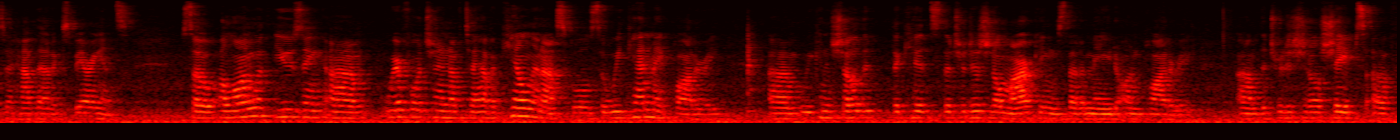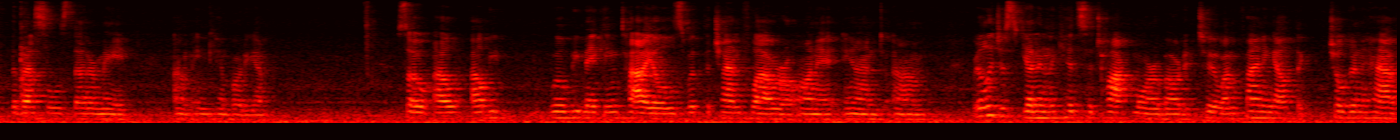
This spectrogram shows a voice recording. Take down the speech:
to have that experience. So along with using, um, we're fortunate enough to have a kiln in our school, so we can make pottery. Um, we can show the, the kids the traditional markings that are made on pottery, um, the traditional shapes of the vessels that are made um, in Cambodia. So I'll, I'll be, we'll be making tiles with the chan flower on it and um, really just getting the kids to talk more about it too. I'm finding out that children have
